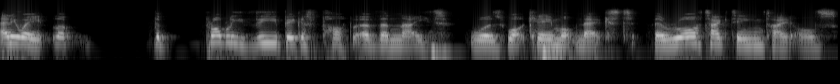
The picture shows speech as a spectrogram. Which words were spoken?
Anyway, look, the probably the biggest pop of the night was what came up next: the Raw Tag Team titles.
